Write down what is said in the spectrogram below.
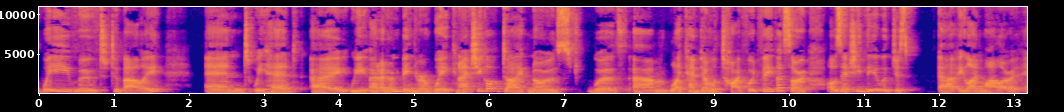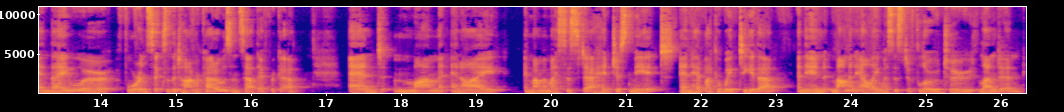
we moved to Bali and we had a we had only been there a week and i actually got diagnosed with um, well i came down with typhoid fever. So i was actually there with just uh, eli and milo and they were four and six at the time. Ricardo was in south africa. And mum and i and mum and my sister had just met and had like a week together. And then mum and ellie my sister flew to london.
